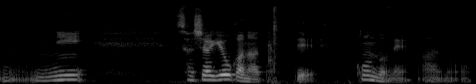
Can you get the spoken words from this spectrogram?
うん、に差し上げようかなって今度ねあの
